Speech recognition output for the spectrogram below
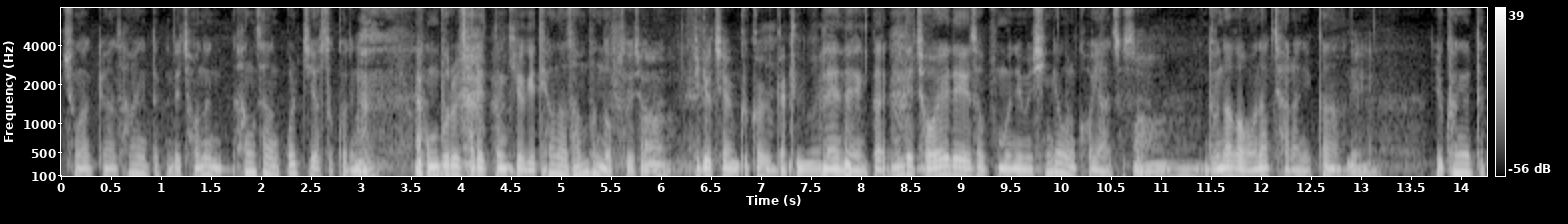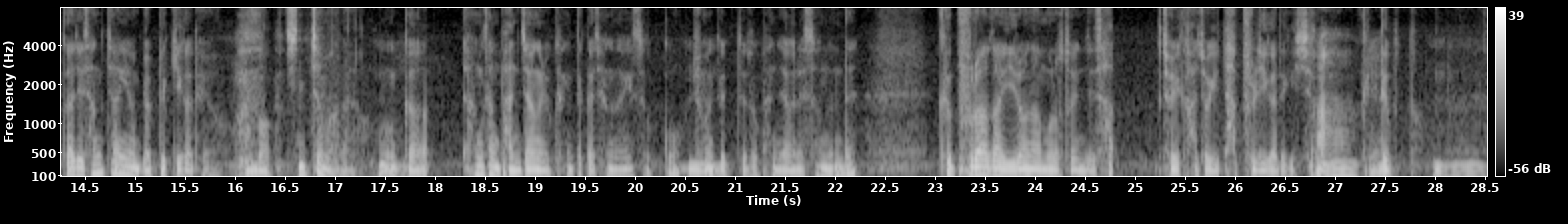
중학교 한 3학년 때 근데 저는 항상 꼴찌였었거든요. 공부를 잘했던 기억이 태어나서 한 번도 없어요. 저는. 어, 비교 체험 그거 같은 거요. 네네. 그러니까 근데 저에 대해서 부모님은 신경을 거의 안 썼어요. 어, 누나가 워낙 잘하니까 네. 6학년 때까지 상장이면 몇백 개가 돼요. 막 진짜 많아요. 음. 그러니까 항상 반장을 6학년 때까지 항상 했었고 음. 중학교 때도 반장을 했었는데 그 불화가 일어남으로써 이제 사, 저희 가족이 다 분리가 되기 시작해요. 아? 그때부터. 음,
